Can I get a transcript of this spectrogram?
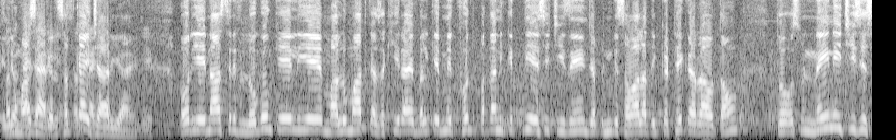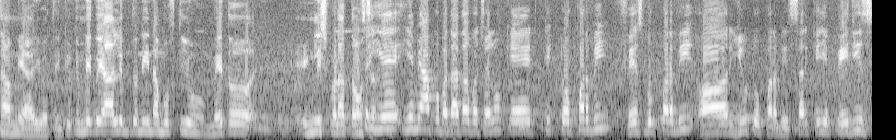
इल्म हासिल कर सदका जारिया है। और ये ना सिर्फ़ लोगों के लिए मालूम का ज़ख़ीरा है बल्कि मैं खुद पता नहीं कितनी ऐसी चीज़ें हैं जब इनके सवाल इकट्ठे कर रहा होता हूँ तो उसमें नई नई चीज़ें सामने आ रही होती हैं क्योंकि मैं कोई आलिम तो नहीं ना मुफ्ती हूँ मैं तो इंग्लिश पढ़ाता हूँ अच्छा ये ये मैं आपको बताता हुआ चलूँ कि टिकटॉक पर भी फेसबुक पर भी और यूट्यूब पर भी सर के ये पेजेस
